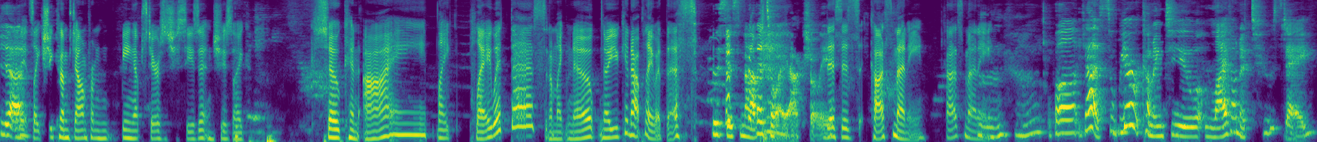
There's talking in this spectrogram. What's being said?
And Yeah, it's like she comes down from being upstairs and she sees it and she's like, "So can I like play with this?" And I'm like, "Nope, no, you cannot play with this. this is not a toy actually. This is cost money, cost money." Mhm. Well, yes. so we are coming to you live on a Tuesday,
